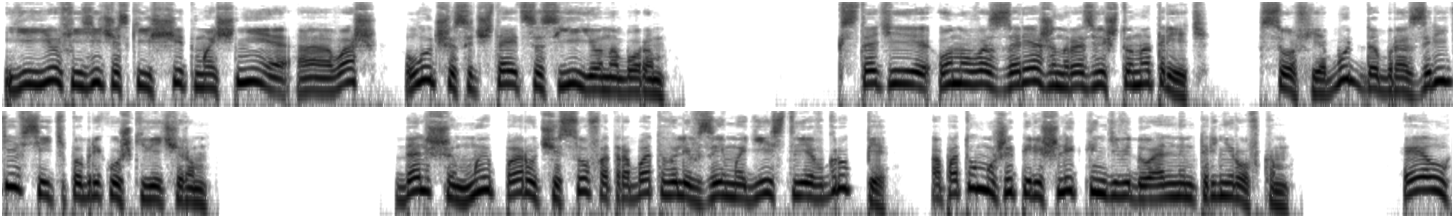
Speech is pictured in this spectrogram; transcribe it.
Ее физический щит мощнее, а ваш лучше сочетается с ее набором. Кстати, он у вас заряжен разве что на треть. Софья, будь добра, заряди все эти побрякушки вечером. Дальше мы пару часов отрабатывали взаимодействие в группе, а потом уже перешли к индивидуальным тренировкам. Эл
